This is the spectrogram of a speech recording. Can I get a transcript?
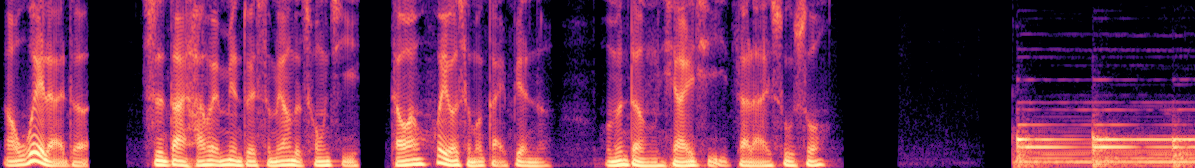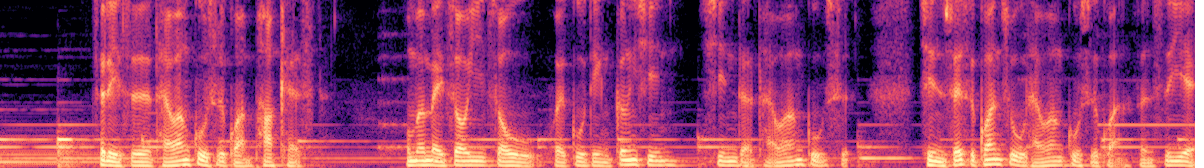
那未来的时代还会面对什么样的冲击？台湾会有什么改变呢？我们等下一期再来诉说。这里是台湾故事馆 Podcast。我们每周一、周五会固定更新新的台湾故事，请随时关注台湾故事馆粉丝页，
